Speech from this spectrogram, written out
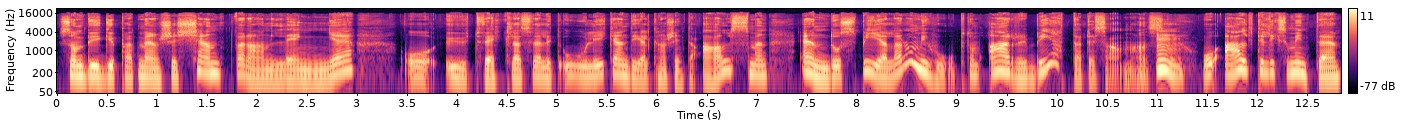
som bygger på att människor känt varandra länge och utvecklas väldigt olika. En del kanske inte alls, men ändå spelar de ihop. De arbetar tillsammans. Mm. Och allt är liksom inte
